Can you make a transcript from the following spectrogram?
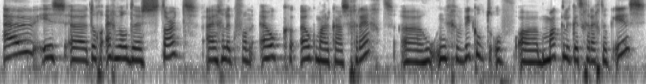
Ui is uh, toch echt wel de start eigenlijk van elk, elk Marokkaans gerecht. Uh, hoe ingewikkeld of uh, makkelijk het gerecht ook is.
